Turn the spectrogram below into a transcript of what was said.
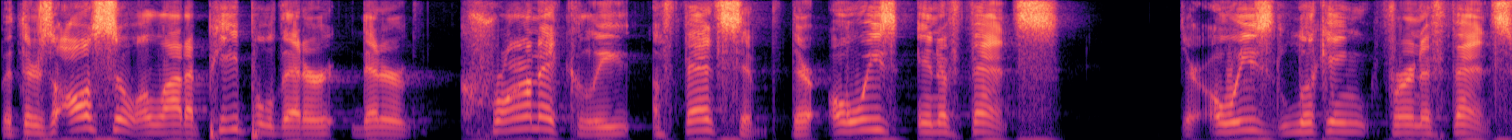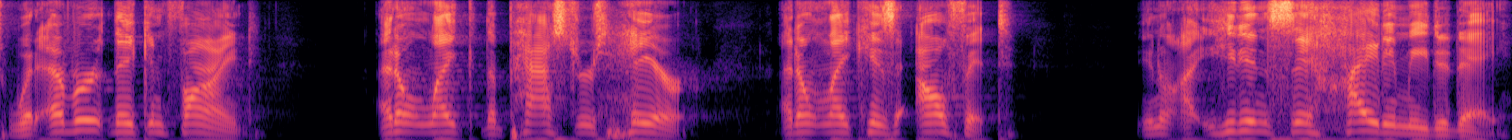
But there's also a lot of people that are that are chronically offensive. They're always in offense. They're always looking for an offense, whatever they can find. I don't like the pastor's hair. I don't like his outfit. You know, he didn't say hi to me today.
